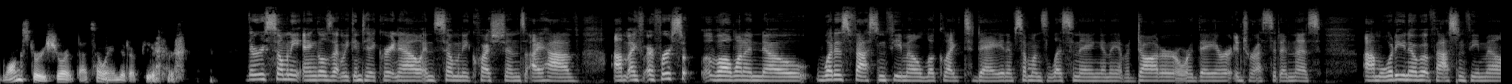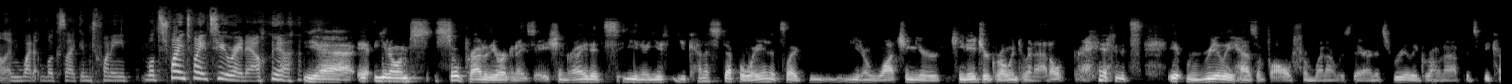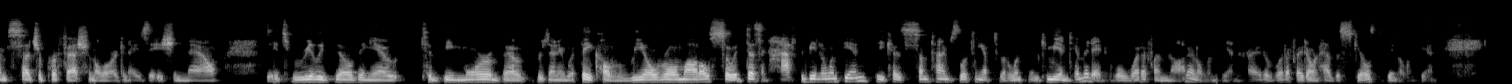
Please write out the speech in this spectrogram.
long story short, that's how I ended up here. there are so many angles that we can take right now and so many questions I have. Um, I, I first of all want to know what does Fast and Female look like today? And if someone's listening and they have a daughter or they are interested in this, um, what do you know about Fast and Female and what it looks like in 20, well, it's 2022 right now. Yeah. Yeah. It, you know, I'm so proud of the organization, right? It's, you know, you, you kind of step away and it's like, you know, watching your teenager grow into an adult, right? it's, it really has evolved from when I was there and it's really grown up. It's become such a professional organization now. It's really building out to be more about presenting what they call real role models. So it doesn't have to be an Olympian because sometimes looking up to an Olympian can be intimidating. Well, what if I'm not an Olympian, right? Or what if I don't have the skills to be an Olympian?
